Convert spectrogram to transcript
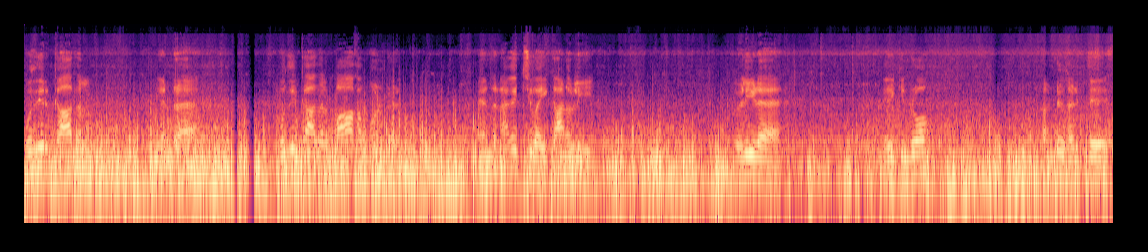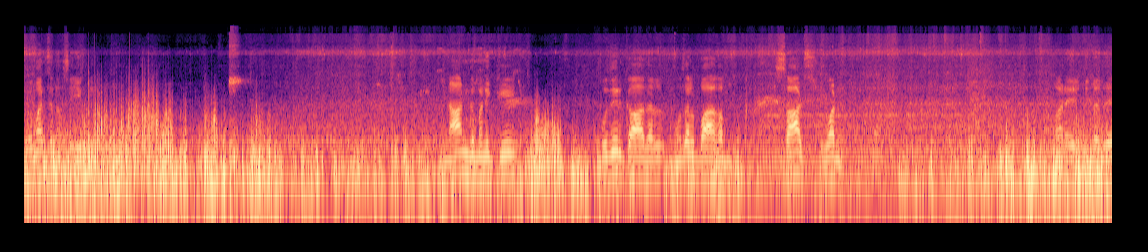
புதிர் காதல் என்ற புதிர்காதல் பாகம் ஒன்று என்ற நகைச்சுவை காணொளி வெளியிட இருக்கின்றோம். கண்டு கழித்து விமர்சனம் செய்யுங்கள். நான்கு மணிக்கு புதிர்காதல் முதல் பாகம் ஷார்ட்ஸ் ஒன் வர இருக்கின்றது.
